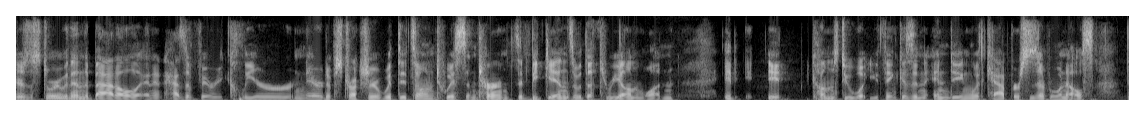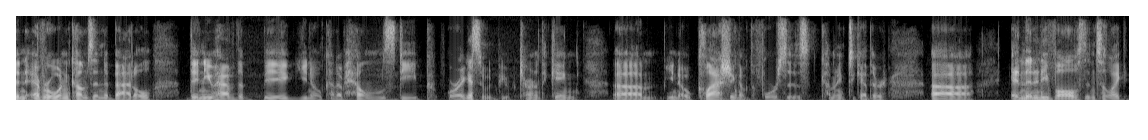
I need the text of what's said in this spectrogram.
there's a story within the battle and it has a very clear narrative structure with its own twists and turns. It begins with a 3 on 1. It it comes to what you think is an ending with Cap versus everyone else. Then everyone comes into battle. Then you have the big, you know, kind of Helm's Deep, or I guess it would be Return of the King, um, you know, clashing of the forces coming together. Uh, and then it evolves into like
